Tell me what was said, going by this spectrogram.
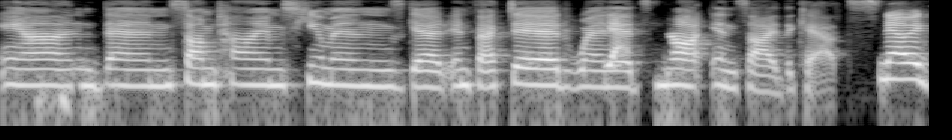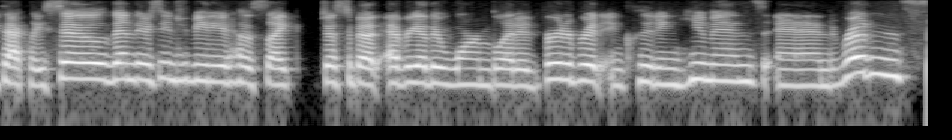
and then sometimes humans get infected when Yeah. it's not inside the cats No, exactly. So then there's intermediate hosts like just about every other warm blooded vertebrate, including humans and rodents.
